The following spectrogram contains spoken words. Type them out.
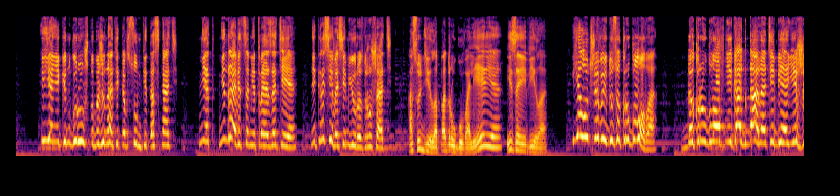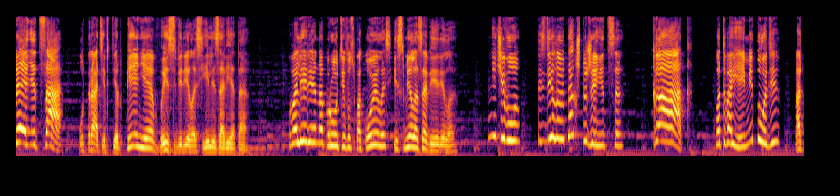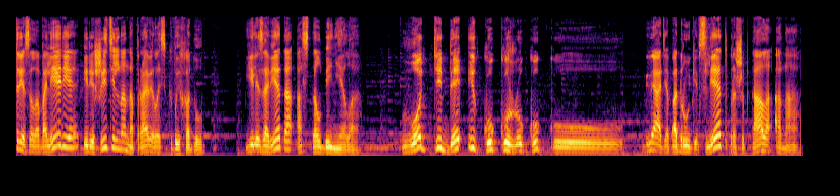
Я не кенгуру, чтобы женатика в сумке таскать. Нет, не нравится мне твоя затея. Некрасиво семью разрушать. Осудила подругу Валерия и заявила. Я лучше выйду за Круглова. Да Круглов никогда на тебе не женится! Утратив терпение, вызверилась Елизавета. Валерия, напротив, успокоилась и смело заверила. «Ничего, сделаю так, что женится». «Как?» «По твоей методе», – отрезала Валерия и решительно направилась к выходу. Елизавета остолбенела. «Вот тебе и кукуру-ку-ку!» Глядя подруге вслед, прошептала она.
